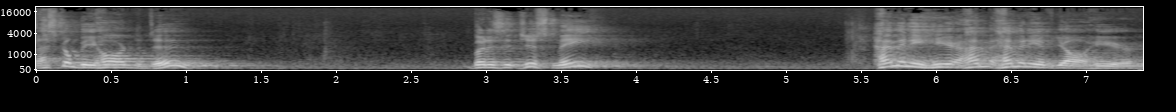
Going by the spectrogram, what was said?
that's going to be hard to do. But is it just me? How many here, how, how many of y'all here,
